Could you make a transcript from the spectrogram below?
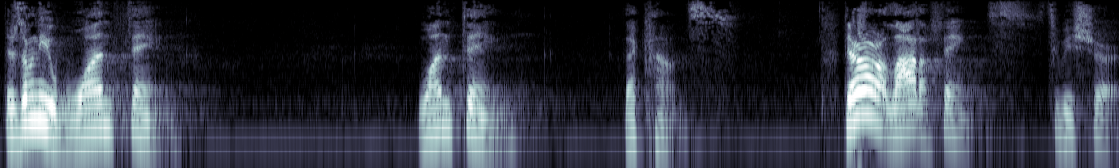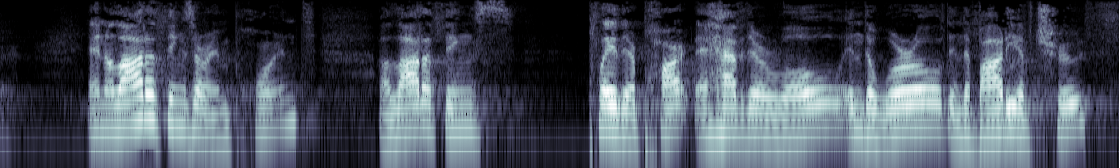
There's only one thing, one thing that counts. There are a lot of things, to be sure. And a lot of things are important. A lot of things play their part. They have their role in the world, in the body of truth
